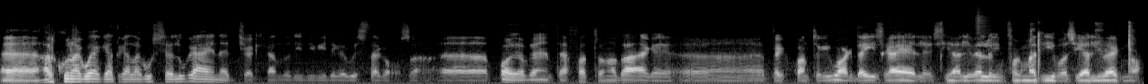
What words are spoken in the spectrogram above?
eh, alcuna guerra tra la Russia e l'Ucraina cercando di dividere questa cosa. Eh, poi ovviamente ha fatto notare eh, per quanto riguarda Israele sia a livello informativo sia a livello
